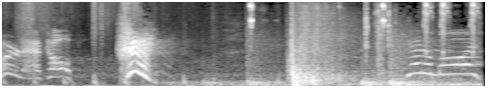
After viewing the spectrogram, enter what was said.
Burn, asshole! Get him, boys!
